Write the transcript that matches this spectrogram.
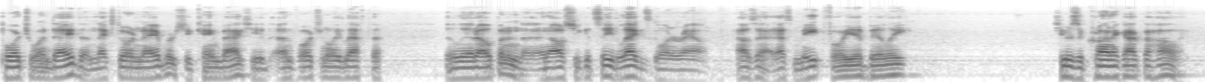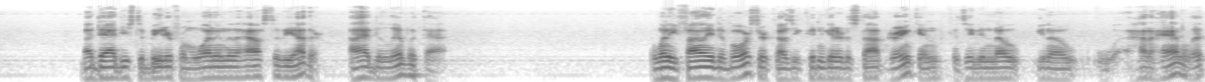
porch one day, the next door neighbor. She came back. She had unfortunately left the, the lid open, and, and all she could see legs going around. How's that? That's meat for you, Billy? She was a chronic alcoholic. My dad used to beat her from one end of the house to the other. I had to live with that. When he finally divorced her because he couldn't get her to stop drinking because he didn't know, you know, how to handle it,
